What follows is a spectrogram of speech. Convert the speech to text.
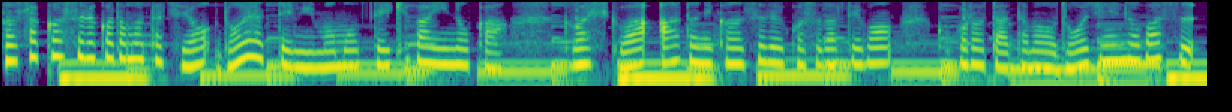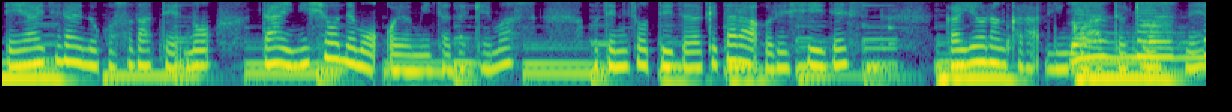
創作をする子どもたちをどうやって見守っていけばいいのか詳しくはアートに関する子育て本「心と頭を同時に伸ばす AI 時代の子育て」の第2章でもお読みいただけますお手に取っていただけたら嬉しいです概要欄からリンクを貼っておきますね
